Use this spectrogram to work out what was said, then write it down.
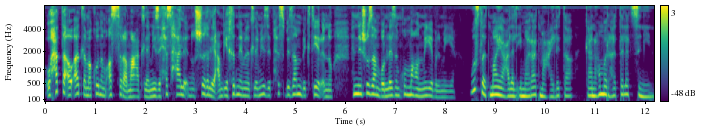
وحتى أوقات لما أكون مقصرة مع تلاميذي حس حالي إنه شغلي عم بياخذني من تلاميذي بحس بذنب كثير إنه هن شو ذنبهم؟ لازم أكون معهم 100% وصلت مايا على الإمارات مع عائلتها كان عمرها ثلاث سنين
